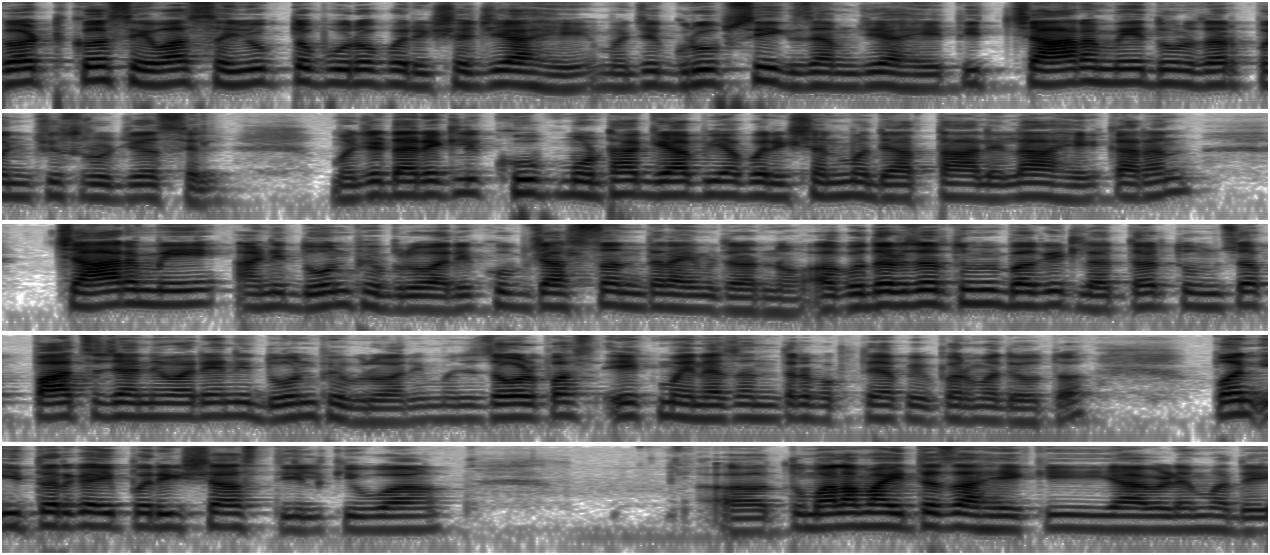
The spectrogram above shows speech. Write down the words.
गट क सेवा संयुक्त पूर्व परीक्षा जी आहे म्हणजे ग्रुप सी एक्झाम जी आहे ती चार मे दोन हजार पंचवीस रोजी असेल. म्हणजे डायरेक्टली खूप मोठा गॅप या परीक्षांमध्ये आता आलेला आहे कारण चार मे आणि दोन फेब्रुवारी खूप जास्त अंतर आहे मित्रांनो. अगोदर जर तुम्ही बघितलं तर तुमचं पाच जानेवारी आणि दोन फेब्रुवारी म्हणजे जवळपास एक महिन्याचं अंतर फक्त या पेपरमध्ये होतं. पण इतर काही परीक्षा असतील किंवा तुम्हाला माहीतच आहे की या वेळेमध्ये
